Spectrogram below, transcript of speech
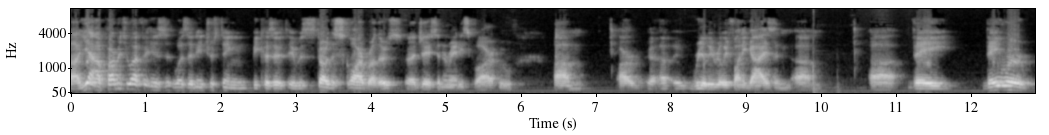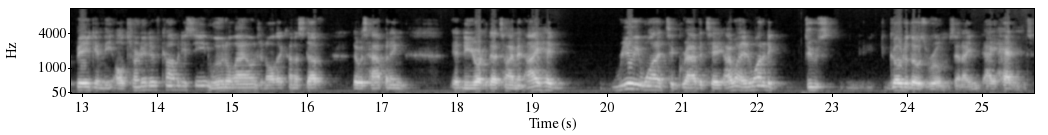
uh, yeah, Apartment 2F is was an interesting because it, it was started the Sklar brothers, uh, Jason and Randy Sklar, who um, are uh, really really funny guys, and um, uh, they they were big in the alternative comedy scene, Luna Lounge, and all that kind of stuff that was happening in New York at that time, and I had really wanted to gravitate. I, I wanted to do go to those rooms, and I, I hadn't.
